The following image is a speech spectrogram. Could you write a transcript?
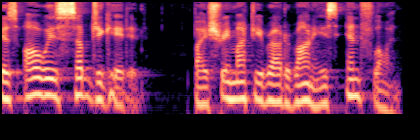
is always subjugated by Srimati Radharani's influence.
